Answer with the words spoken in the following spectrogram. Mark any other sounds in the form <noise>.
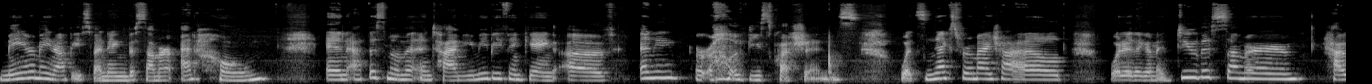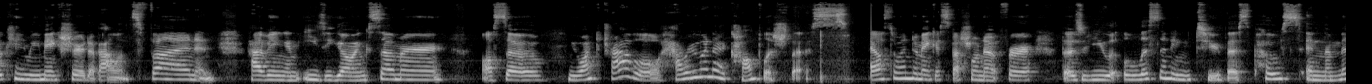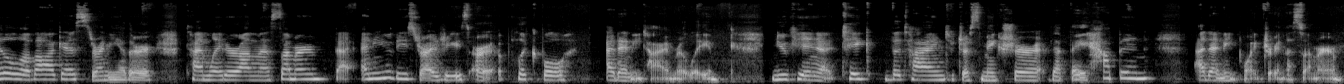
may or may not be spending the summer at home. And at this moment in time, you may be thinking of any or <laughs> all of these questions. What's next for my child? What are they going to do this summer? How can we make sure to balance fun and having an easygoing summer? Also, we want to travel. How are we going to accomplish this? I also wanted to make a special note for those of you listening to this post in the middle of August or any other time later on the summer that any of these strategies are applicable at any time, really. You can take the time to just make sure that they happen at any point during the summer.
